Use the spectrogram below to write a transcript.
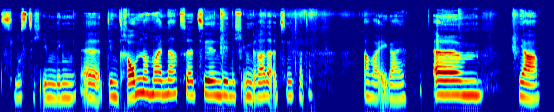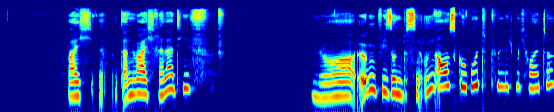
es ist lustig, ihm den, äh, den Traum nochmal nachzuerzählen, den ich ihm gerade erzählt hatte. Aber egal. Ähm, ja. War ich, dann war ich relativ, ja, irgendwie so ein bisschen unausgeruht, fühle ich mich heute.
